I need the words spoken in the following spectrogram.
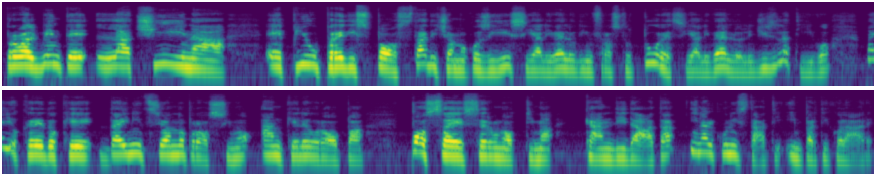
Probabilmente la Cina è più predisposta, diciamo così, sia a livello di infrastrutture sia a livello legislativo, ma io credo che da inizio anno prossimo anche l'Europa possa essere un'ottima candidata in alcuni stati in particolare.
